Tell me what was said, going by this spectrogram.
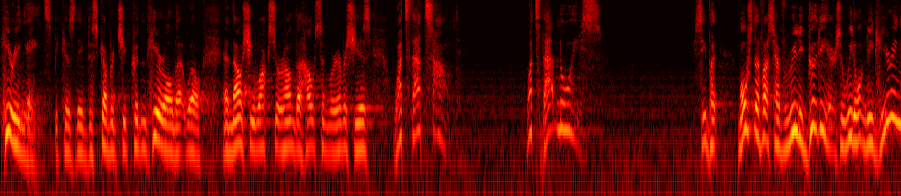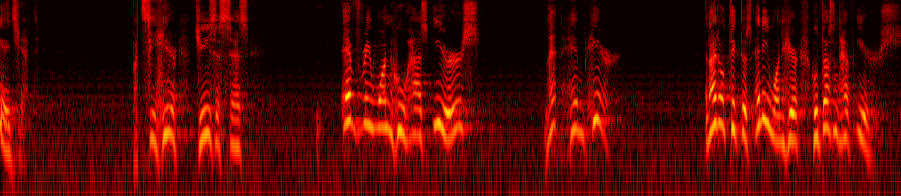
hearing aids because they've discovered she couldn't hear all that well. And now she walks around the house and wherever she is, what's that sound? What's that noise? See, but most of us have really good ears and we don't need hearing aids yet. But see here, Jesus says, Everyone who has ears, let him hear. And I don't think there's anyone here who doesn't have ears.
